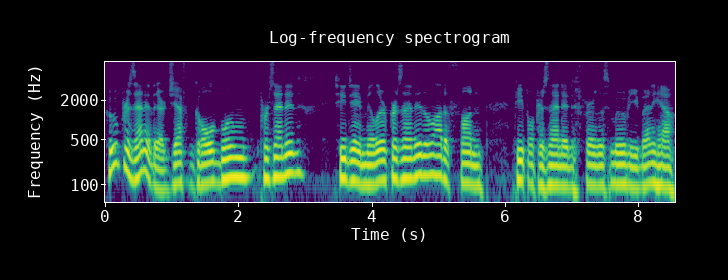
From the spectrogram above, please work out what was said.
Who presented there? Jeff Goldblum presented, TJ Miller presented, a lot of fun people presented for this movie. But anyhow,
